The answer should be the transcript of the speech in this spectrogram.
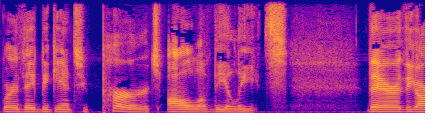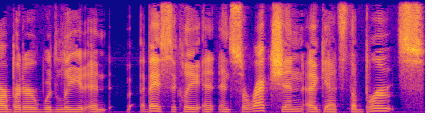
where they began to purge all of the elites. There, the Arbiter would lead an, basically an insurrection against the brutes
